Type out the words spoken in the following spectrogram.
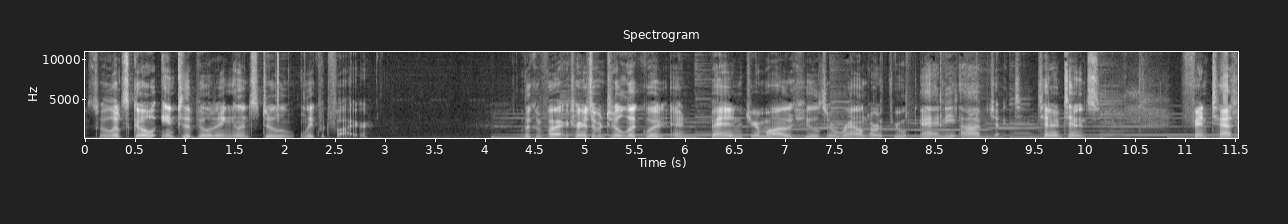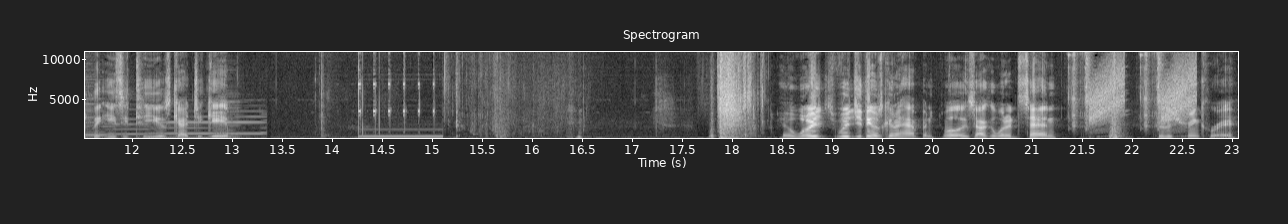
So let's go into the building let's do Liquifier. Liquid fire turns over into a liquid and bend your molecules around or through any object. 10 out of 10, it's fantastically easy to use, Gadget Gabe. What, did, what did you think was going to happen? Well, exactly what it said. Through the shrink ray.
